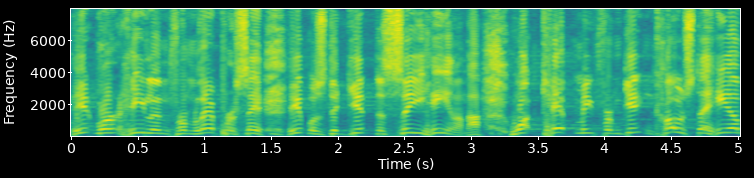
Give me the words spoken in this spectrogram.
It weren't healing from leprosy, it was to get to see him. What kept me from getting close to him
